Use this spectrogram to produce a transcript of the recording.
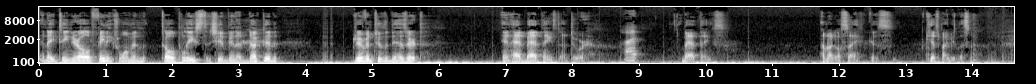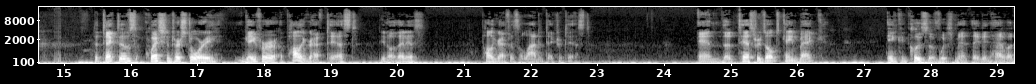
an 18 year old Phoenix woman told police that she had been abducted, driven to the desert, and had bad things done to her. What? Bad things. I'm not going to say because kids might be listening. Detectives questioned her story, gave her a polygraph test. Do you know what that is? Polygraph is a lie detector test. And the test results came back inconclusive, which meant they didn't have a.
